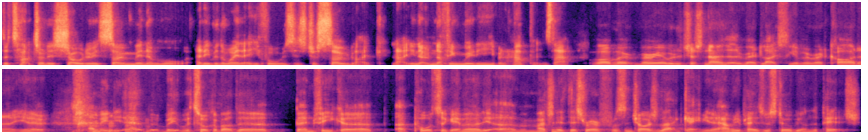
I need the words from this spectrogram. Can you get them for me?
The touch on his shoulder is so minimal, and even the way that he falls is just so like, like you know, nothing really even happens. That well, Maria would have just known that the red likes to give a red card, and you know, I mean, we, we talk about the Benfica uh, Porto game earlier. Imagine if this ref was in charge of that game. You know, how many players would still be on the pitch?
